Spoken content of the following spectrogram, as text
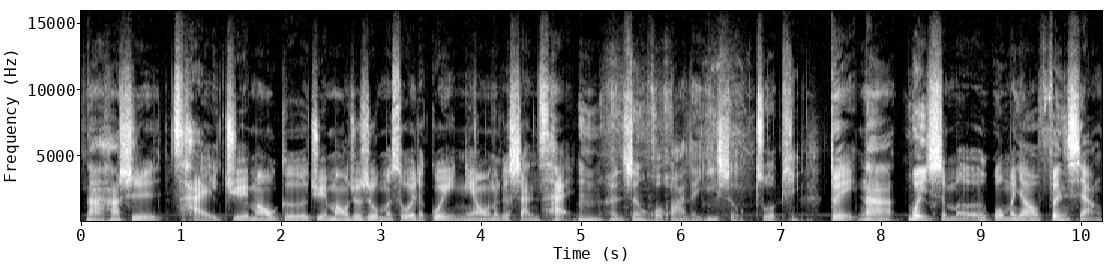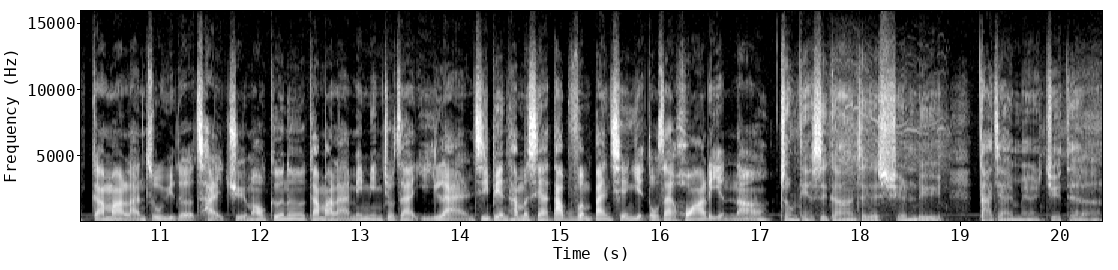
那它是采蕨猫歌，蕨猫就是我们所谓的桂鸟那个山菜，嗯，很生活化的一首作品。对，那为什么我们要分享噶玛兰族语的采蕨猫歌呢？噶玛兰明明就在宜兰，即便他们现在大部分搬迁也都在花莲呢。重点是刚刚这个旋律，大家有没有觉得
